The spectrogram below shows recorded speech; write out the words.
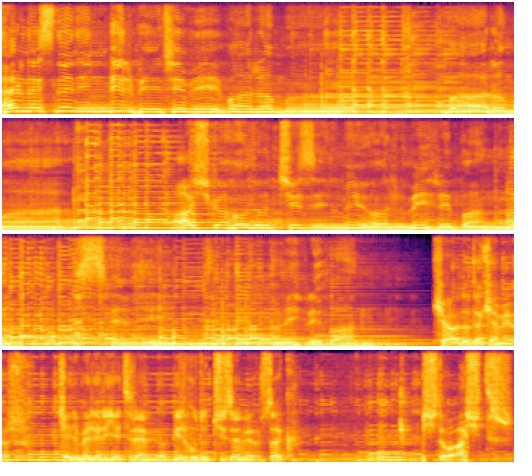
Her nesnenin bir bitimi var ama Aşka hudut çizilmiyor mihriban Sevdiğim mihriban Kağıdı dökemiyor, kelimeleri getiremiyor, bir hudut çizemiyorsak işte o aşktır.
